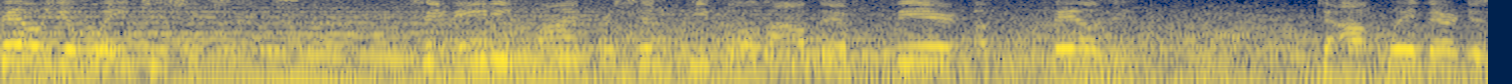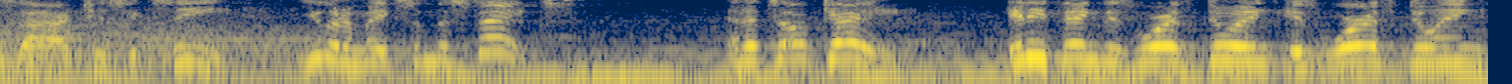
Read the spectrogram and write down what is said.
fail your way to success. See, 85% of people allow their fear of failure to outweigh their desire to succeed. You're going to make some mistakes. And it's okay. Anything that's worth doing is worth doing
